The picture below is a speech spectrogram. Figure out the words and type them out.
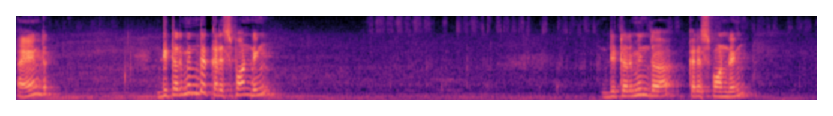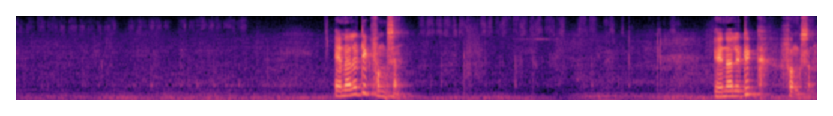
and determine the corresponding determine the corresponding analytic function analytic function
